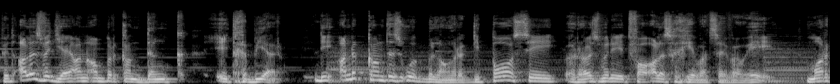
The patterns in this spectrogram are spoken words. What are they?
Jy weet alles wat jy aan amper kan dink het gebeur. Die ander kant is ook belangrik. Die pa sê Rosemary het vir alles gegee wat sy wou hê. Maar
